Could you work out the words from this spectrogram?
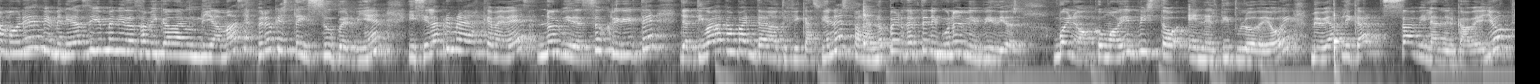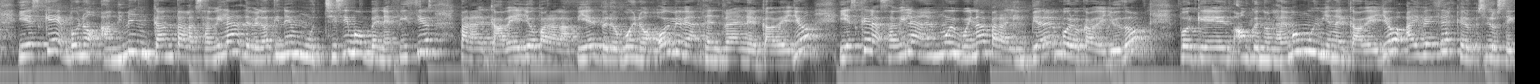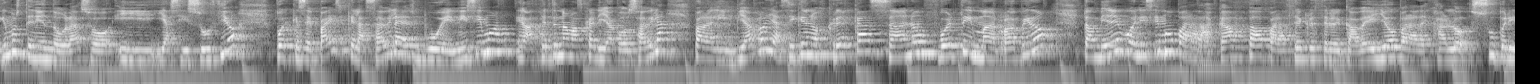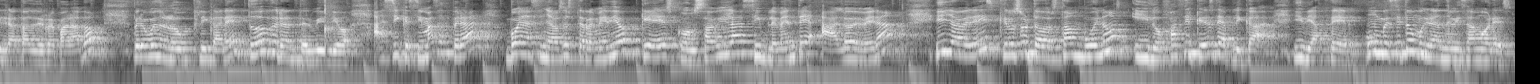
amores, bienvenidas y bienvenidos a mi canal un día más, espero que estéis súper bien y si es la primera vez que me ves, no olvides suscribirte y activa la campanita de notificaciones para no perderte ninguno de mis vídeos. Bueno, como habéis visto en el título de hoy, me voy a aplicar sábila en el cabello y es que, bueno, a mí me encanta la sábila, de verdad tiene muchísimos beneficios para el cabello, para la piel, pero bueno, hoy me voy a centrar en el cabello y es que la sábila es muy buena para limpiar el cuero cabelludo porque aunque nos lavemos muy bien el cabello, hay veces que lo seguimos teniendo graso y, así sucio, pues que sepáis que la sábila es buenísimo hacerte una mascarilla con sábila para limpiarlo y así que nos crezca sano, fuerte y más rápido. También es buenísimo para la caspa, para hacer crecer el cabello, para dejarlo súper hidratado y reparado. Pero bueno, lo explicaré todo durante el vídeo. Así que sin más esperar, voy a enseñaros este remedio que es con sábila, simplemente aloe vera. Y ya veréis qué resultados tan buenos y lo fácil que es de aplicar y de hacer. Un besito muy grande, mis amores.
